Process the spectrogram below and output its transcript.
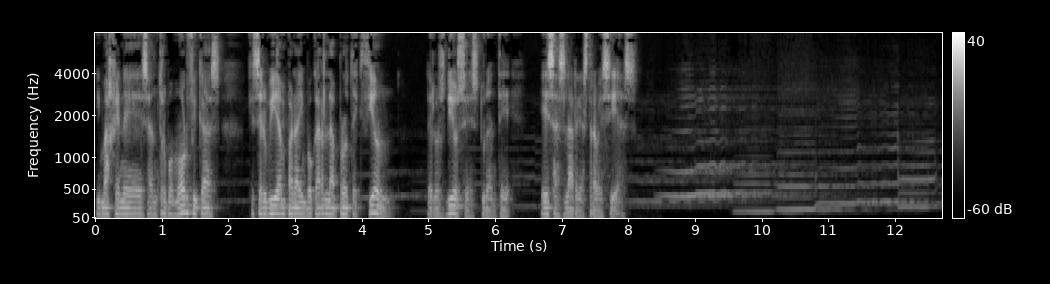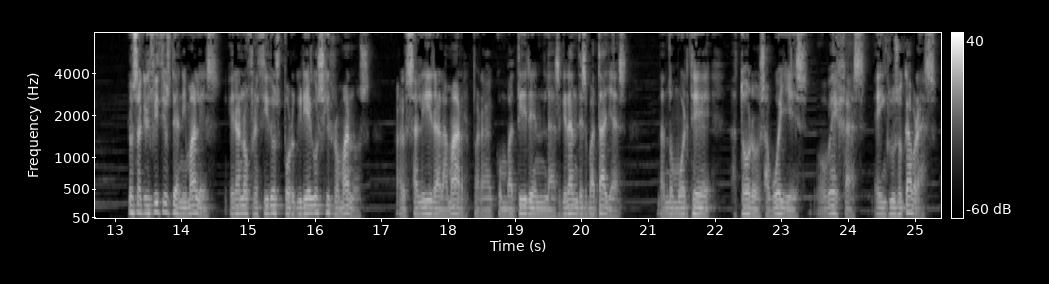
imágenes antropomórficas que servían para invocar la protección de los dioses durante esas largas travesías. Los sacrificios de animales eran ofrecidos por griegos y romanos al salir a la mar para combatir en las grandes batallas, dando muerte a toros, a bueyes, ovejas e incluso cabras.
